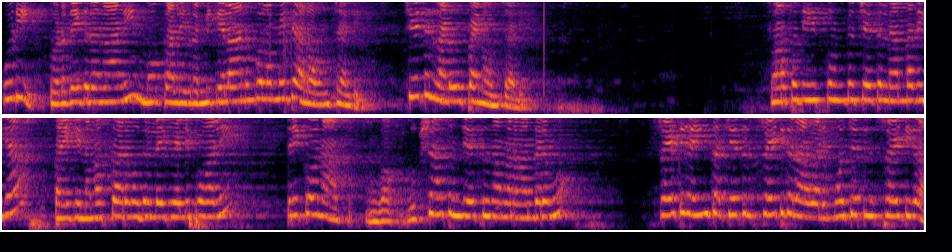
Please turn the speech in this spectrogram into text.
కుడి తొడ దగ్గర కానీ మోకాల దగ్గర మీకు ఎలా అనుకూలమైతే అలా ఉంచండి. చేతులు నడువు పైన ఉంచాలి. శ్వాస తీసుకుంటూ చేతులు నెమ్మదిగా పైకి నమస్కార ముద్రలోకి వెళ్ళిపోవాలి. త్రికోణాస వ- వృక్షాసనం చేస్తున్నాం మనం అందరము. స్ట్రైట్గా ఇంకా చేతులు స్ట్రైట్గా రావాలి. మోచేతులు స్ట్రైట్గా.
